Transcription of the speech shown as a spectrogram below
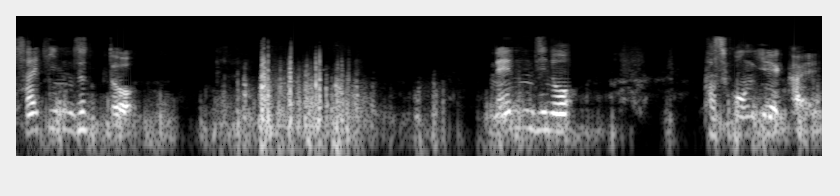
最近ずっと、年次のパソコン入れ替えっ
